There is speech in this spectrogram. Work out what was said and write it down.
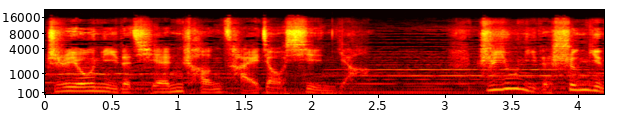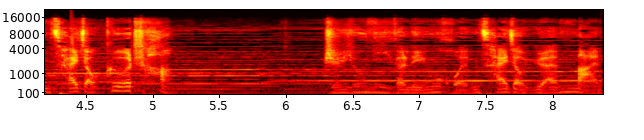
只有你的虔诚才叫信仰，只有你的声音才叫歌唱，只有你的灵魂才叫圆满，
